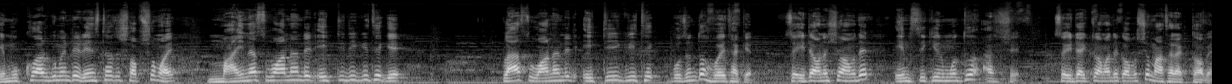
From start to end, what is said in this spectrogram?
এই মুখ্য আর্গুমেন্টের রেঞ্জটা হচ্ছে সবসময় minus one hundred eighty degree থেকে plus one hundred eighty degree থেকে পর্যন্ত হয়ে থাকে। সো এটা অনেক সময় আমাদের এমসিকিউর মধ্যেও আসে। সো এটা একটু আমাদেরকে অবশ্যই মাথায় রাখতে হবে।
